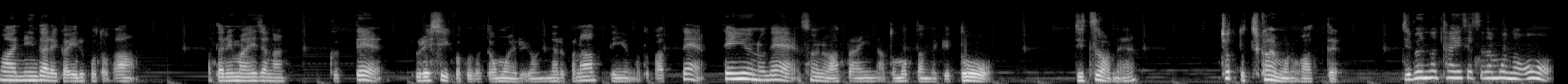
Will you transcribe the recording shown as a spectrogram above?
周りに誰かいることが当たり前じゃなくって嬉しいことだって思えるようになるかなっていうのとかあってっていうのでそういうのがあったらいいなと思ったんだけど実はねちょっと近いものがあって自分の大切なものを、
